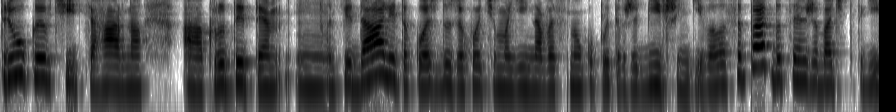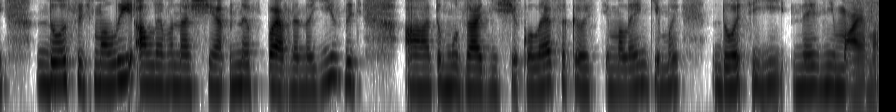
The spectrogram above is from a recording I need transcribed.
трюки, вчиться гарно крутити педалі. Також дуже хочемо їй на весну купити вже більшенький велосипед, бо це вже, бачите, такий досить малий, але вона ще не впевнено їздить. А, тому задні ще колесики, ось ці маленькі, ми досі їй не знімаємо.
